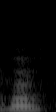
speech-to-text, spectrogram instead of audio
Mm-hmm.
